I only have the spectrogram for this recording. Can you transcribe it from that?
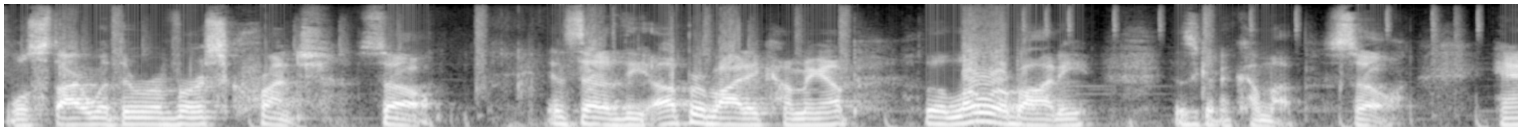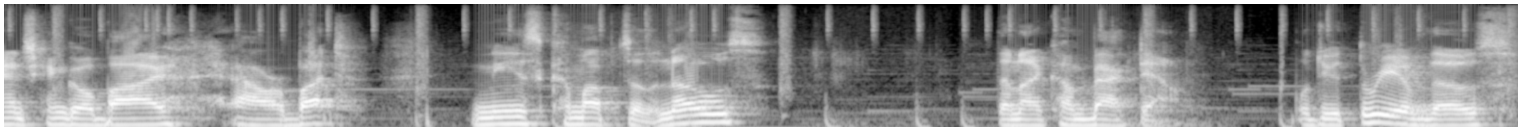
We'll start with the reverse crunch. So instead of the upper body coming up, the lower body is gonna come up. So hands can go by our butt, knees come up to the nose, then I come back down. We'll do three of those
